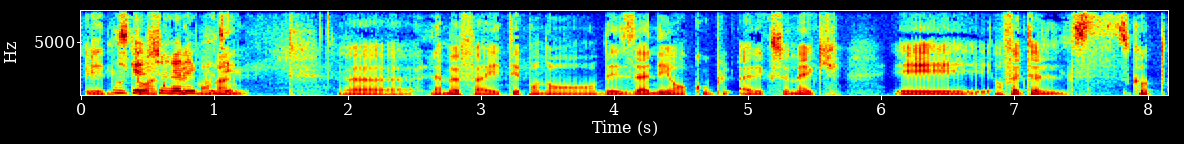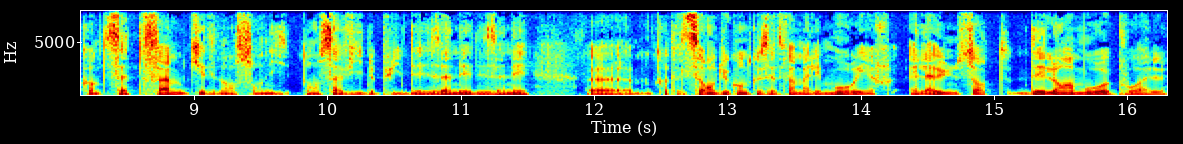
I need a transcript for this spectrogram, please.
et l'histoire est complètement dingue. Euh, la meuf a été pendant des années en couple avec ce mec et en fait elle quand, quand cette femme qui était dans son dans sa vie depuis des années des années euh, quand elle s'est rendue compte que cette femme allait mourir elle a eu une sorte d'élan amoureux pour elle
